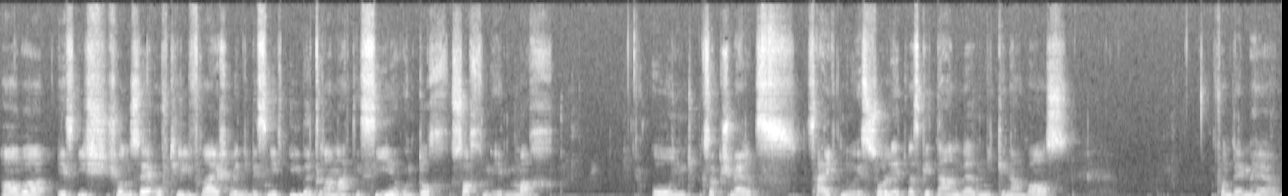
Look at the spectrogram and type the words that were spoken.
Aber es ist schon sehr oft hilfreich, wenn ich das nicht überdramatisiere und doch Sachen eben mache. Und wie gesagt, Schmerz zeigt nur, es soll etwas getan werden, nicht genau was. Von dem her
